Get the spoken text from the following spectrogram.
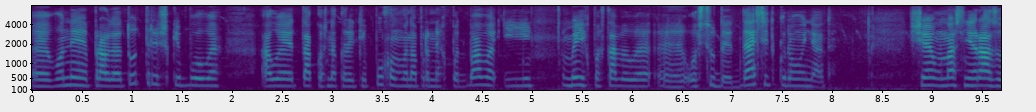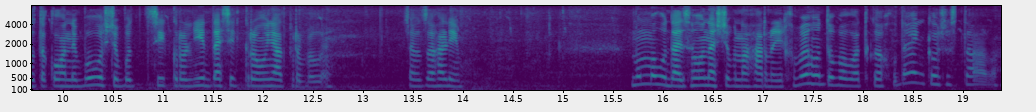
Е, Вони, правда, тут трішки були, але також накриті пухом, вона про них подбала і ми їх поставили е, ось сюди. 10 кровенят. Ще у нас ні разу такого не було, щоб ці кролі 10 кровенят привели. Це взагалі. Ну, молодець, головне, що вона гарно їх вигодувала, така худенька вже стала.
